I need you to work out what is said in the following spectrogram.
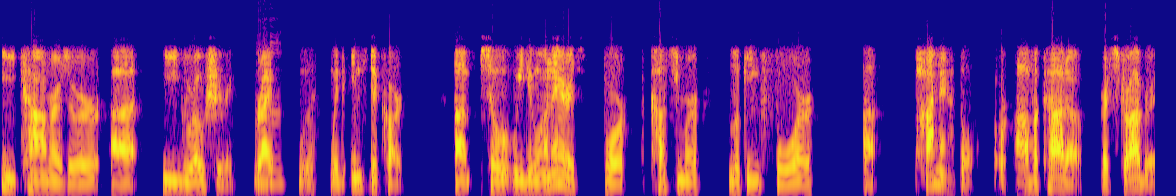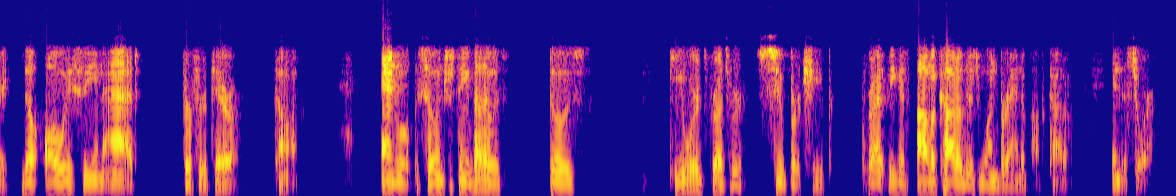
e-commerce or uh, e-grocery, right, mm-hmm. with, with Instacart. Um, so what we do on there is for a customer looking for uh, pineapple or avocado or strawberry, they'll always see an ad for Frutero come up. And what was so interesting about that was those keywords for us were super cheap, right? Because avocado, there's one brand of avocado in the store.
